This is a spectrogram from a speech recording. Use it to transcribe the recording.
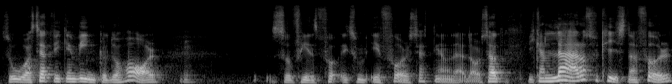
Så oavsett vilken vinkel du har mm. så finns för, liksom, är förutsättningarna där idag. Så att vi kan lära oss av kriserna förr,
